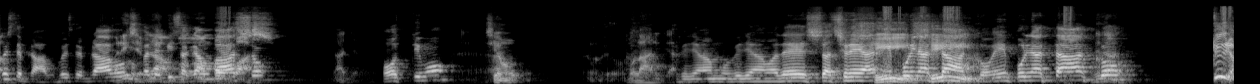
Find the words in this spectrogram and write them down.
questo è bravo, questo è bravo, Parisi bella bravo, vista, gran passo, Dai, ottimo. Siamo... un po' larga. Vediamo, vediamo adesso. Azione Sì, Empoli in sì. attacco, Empoli in attacco. Tira!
